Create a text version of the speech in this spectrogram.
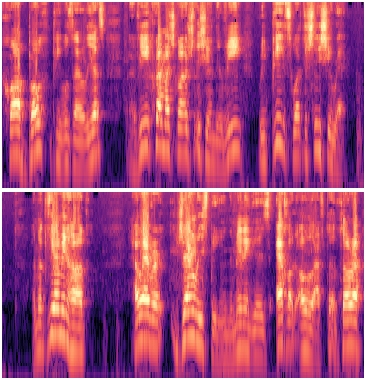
call both people's aliyahs. And the V repeats what the Shlishi read. On the Kviyah Minhag, however, generally speaking, the meaning is Echad Olaf the Torah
